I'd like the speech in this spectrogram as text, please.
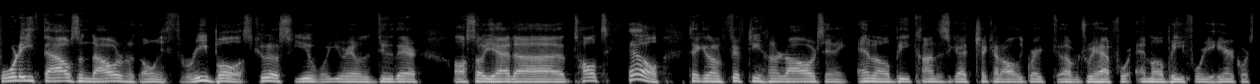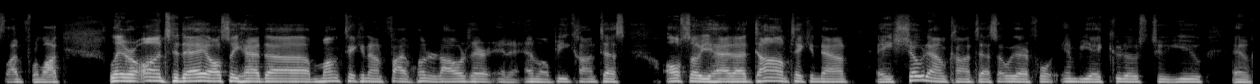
$40,000 with only three bullets. Kudos to you, what you were able to do there. Also, you had uh, Tall Tale taking on $1,500 in an MLB contest. You got to check out all the great coverage we have for MLB for you here. Of course, live before lock later on today. Also, you had uh, Monk taking down $500 there in an MLB contest. Also, you had uh, Dom taking down a showdown contest over there for NBA. Kudos to you, and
